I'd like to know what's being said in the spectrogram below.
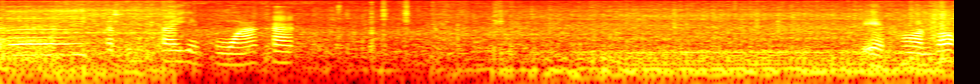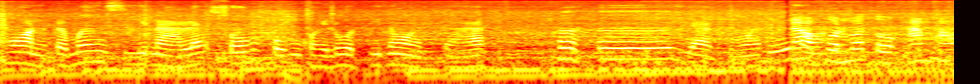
เฮ้ยกระตุ้นไปอย่างหัวคักแดดฮอนก็ฮอนกระเมืองสีหนาและทรงผมข่อยโลดพี่น้องจ้าเฮ้ยเฮ้ยอยากหัวเด้เจ้าเนาะฝนว่าตกห้ามเฮา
